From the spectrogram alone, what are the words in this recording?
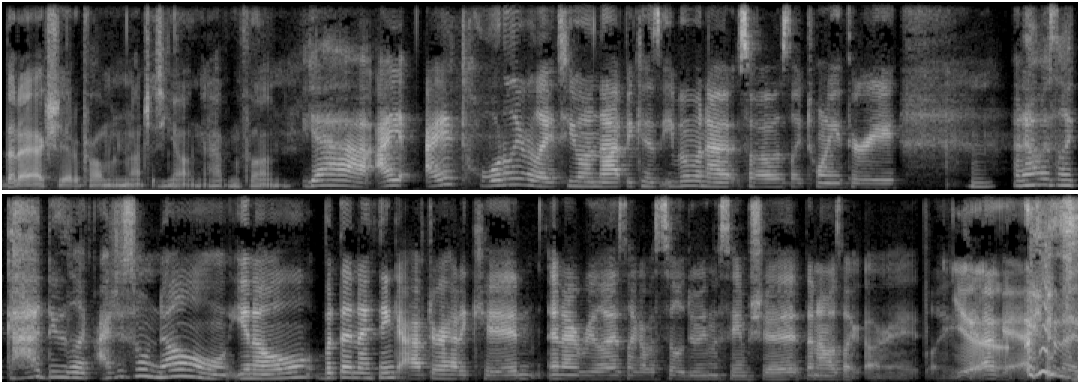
that, I actually had a problem. I'm not just young and having fun. Yeah, I I totally relate to you on that because even when I so I was like 23 Mhm. and I was like god dude like I just don't know, you know? But then I think after I had a kid and I realized like I was still doing the same shit, then I was like all right, like Yeah. okay, I,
